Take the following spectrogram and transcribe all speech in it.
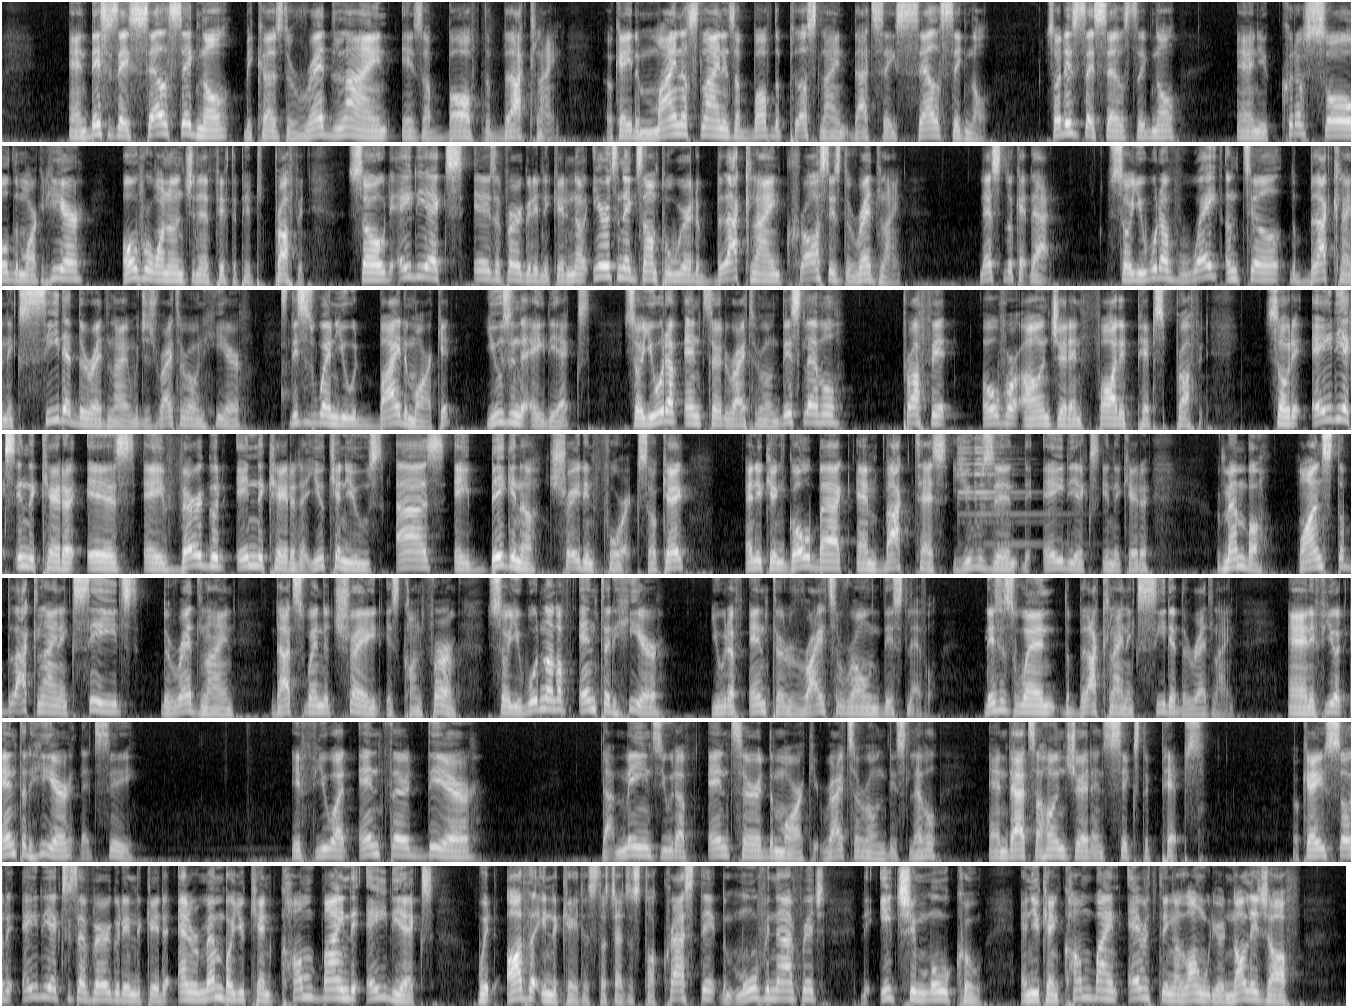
And this is a sell signal because the red line is above the black line. Okay, the minus line is above the plus line. That's a sell signal. So this is a sell signal and you could have sold the market here over 150 pips profit. So the ADX is a very good indicator. Now here's an example where the black line crosses the red line. Let's look at that. So you would have wait until the black line exceeded the red line, which is right around here. This is when you would buy the market using the ADX. So you would have entered right around this level, profit over 140 pips profit. So the ADX indicator is a very good indicator that you can use as a beginner trading Forex, okay? And you can go back and backtest using the ADX indicator. Remember, once the black line exceeds the red line, that's when the trade is confirmed. So you would not have entered here, you would have entered right around this level. This is when the black line exceeded the red line. And if you had entered here, let's see, if you had entered there, that means you would have entered the market right around this level, and that's 160 pips. Okay, so the ADX is a very good indicator, and remember you can combine the ADX with other indicators such as the stochastic, the moving average, the Ichimoku, and you can combine everything along with your knowledge of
